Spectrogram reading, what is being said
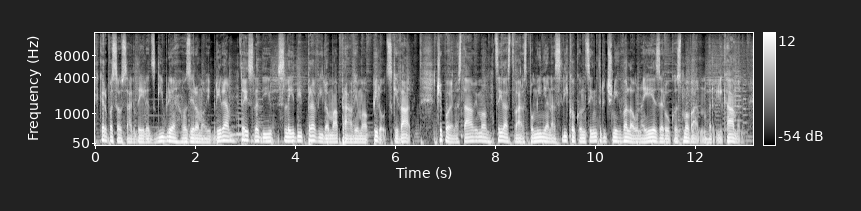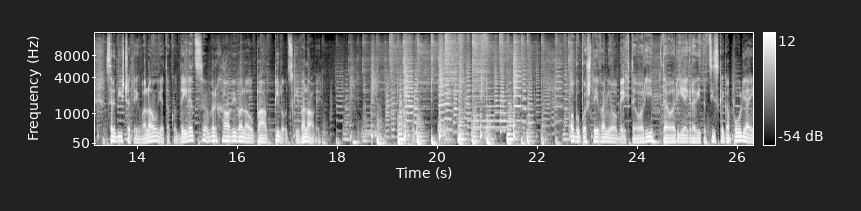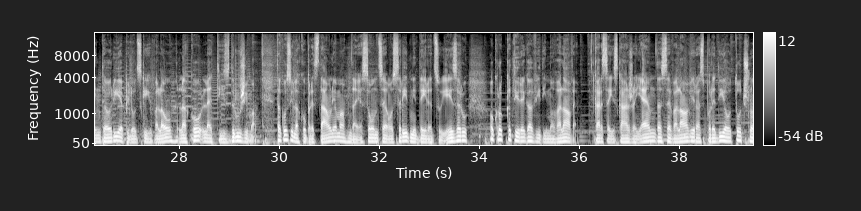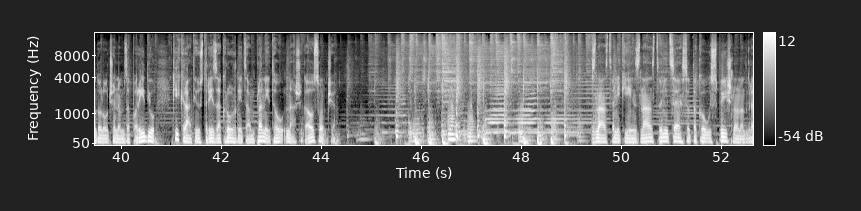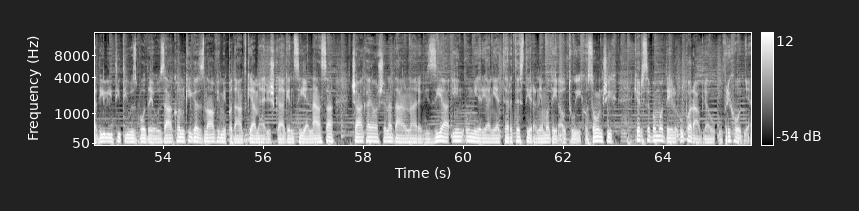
Ker pa se vsak delec giblje oziroma vibrira, tej sledi, sledi praviloma pravimo pilotski val. Če poenostavimo, cela stvar spominja na sliko koncentričnih valov na jezeru, ko smo van vrgli kamen. Središče teh valov je tako delec, vrhovi valov pa pilotski valovi. Ob upoštevanju obeh teorij, teorije gravitacijskega polja in teorije pilotskih valov, lahko leti združimo. Tako si lahko predstavljamo, da je Sonce osrednji delec v jezeru, okrog katerega vidimo valove. Kar se izkaže je, da se valovi razporedijo v točno določenem zaporedju, ki hkrati ustreza krožnicam planetov našega osončja. Znanstveniki in znanstvenice so tako uspešno nadgradili Titius Bodejev zakon, ki ga z novimi podatki ameriške agencije NASA čakajo še nadaljna revizija in umirjanje ter testiranje modela v tujih osončjih, kjer se bo model uporabljal v prihodnje.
